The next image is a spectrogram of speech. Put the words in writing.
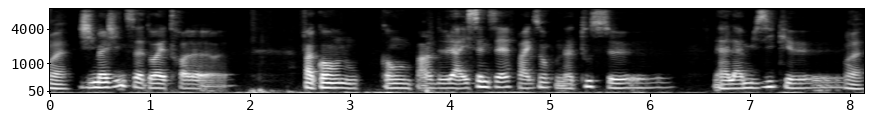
Ouais. J'imagine ça doit être. euh, Enfin, quand, on- quand on parle de la SNCF, par exemple, on a tous euh, la, la musique euh, Ouais.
